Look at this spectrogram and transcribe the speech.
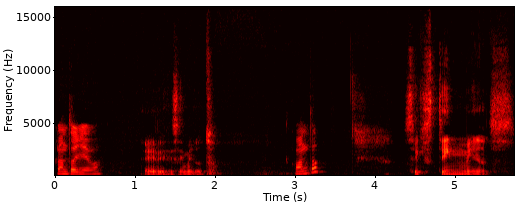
¿Cuánto lleva? Eh, 16 minutos. ¿Cuánto? 16 minutos.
